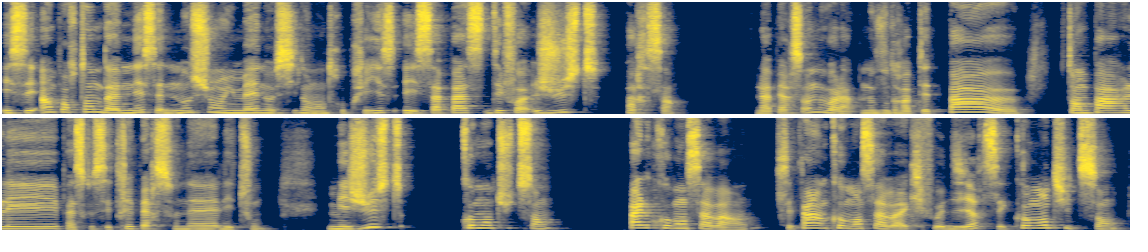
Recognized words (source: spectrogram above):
et c'est important d'amener cette notion humaine aussi dans l'entreprise et ça passe des fois juste par ça. La personne, voilà, ne voudra peut-être pas euh, t'en parler parce que c'est très personnel et tout. Mais juste comment tu te sens? Pas le comment ça va. Hein. C'est pas un comment ça va qu'il faut dire, c'est comment tu te sens?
